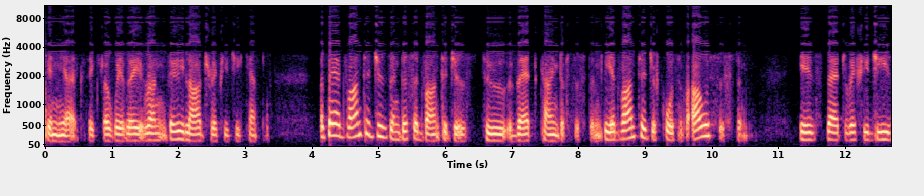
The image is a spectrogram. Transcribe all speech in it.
Kenya, etc., where they run very large refugee camps. But there are advantages and disadvantages to that kind of system. The advantage, of course, of our system is that refugees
